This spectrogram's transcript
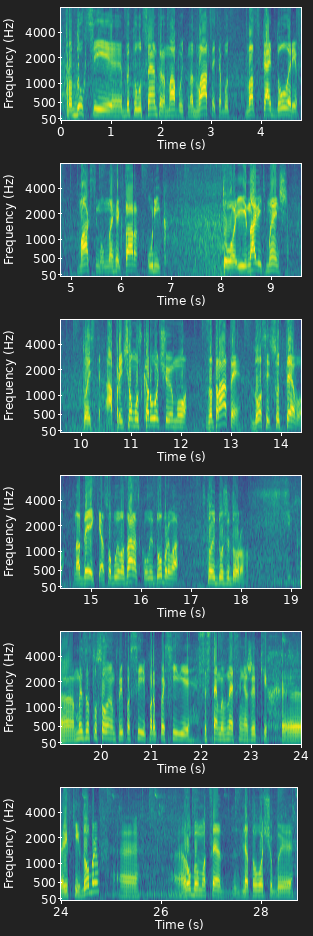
продукції БТУ Центр, мабуть, на 20 або 25 доларів максимум на гектар у рік. То і навіть менше. Тобто, а причому скорочуємо затрати досить суттєво на деякі, особливо зараз, коли добрива стоїть дуже дорого. Е, Ми застосовуємо при посіві системи внесення жидких е, рідких добрив. Робимо це для того, щоб е,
